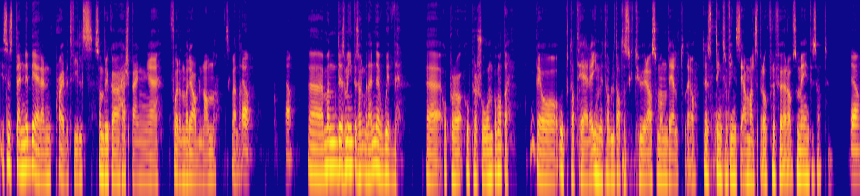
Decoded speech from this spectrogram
jeg syns den er bedre enn private fields, som bruker hashbang foran variabelnavn. Ja. ja. Uh, men det som er interessant med den, er with operasjonen opera operasjon, på en måte. Det å oppdatere immutable datastrukturer som en del av det. Og det er ting som finnes i ML-språk fra før av, som er interessant. Ja,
